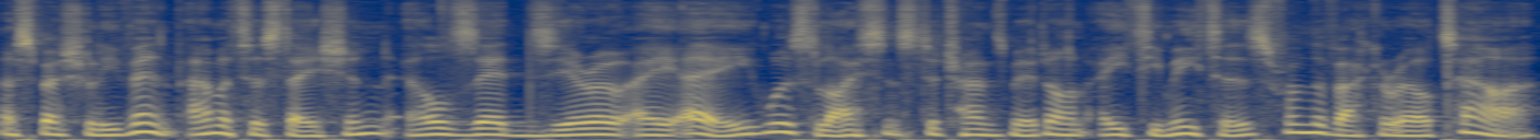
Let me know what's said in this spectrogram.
a special event amateur station, LZ0AA, was licensed to transmit on 80 metres from the Vakarel Tower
